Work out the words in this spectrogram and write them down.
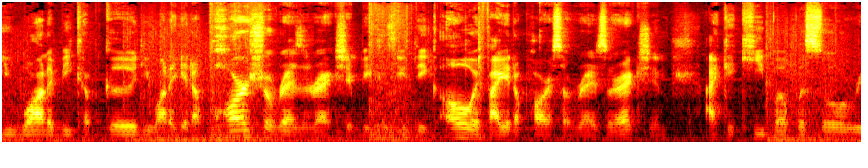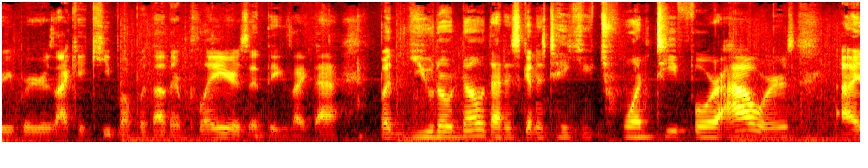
you want to become good. You want to get a partial resurrection because you think, oh, if I get a partial resurrection, I could keep up with Soul Reapers, I could keep up with other players and things like that. But you don't know that it's going to take you 24 hours, uh,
